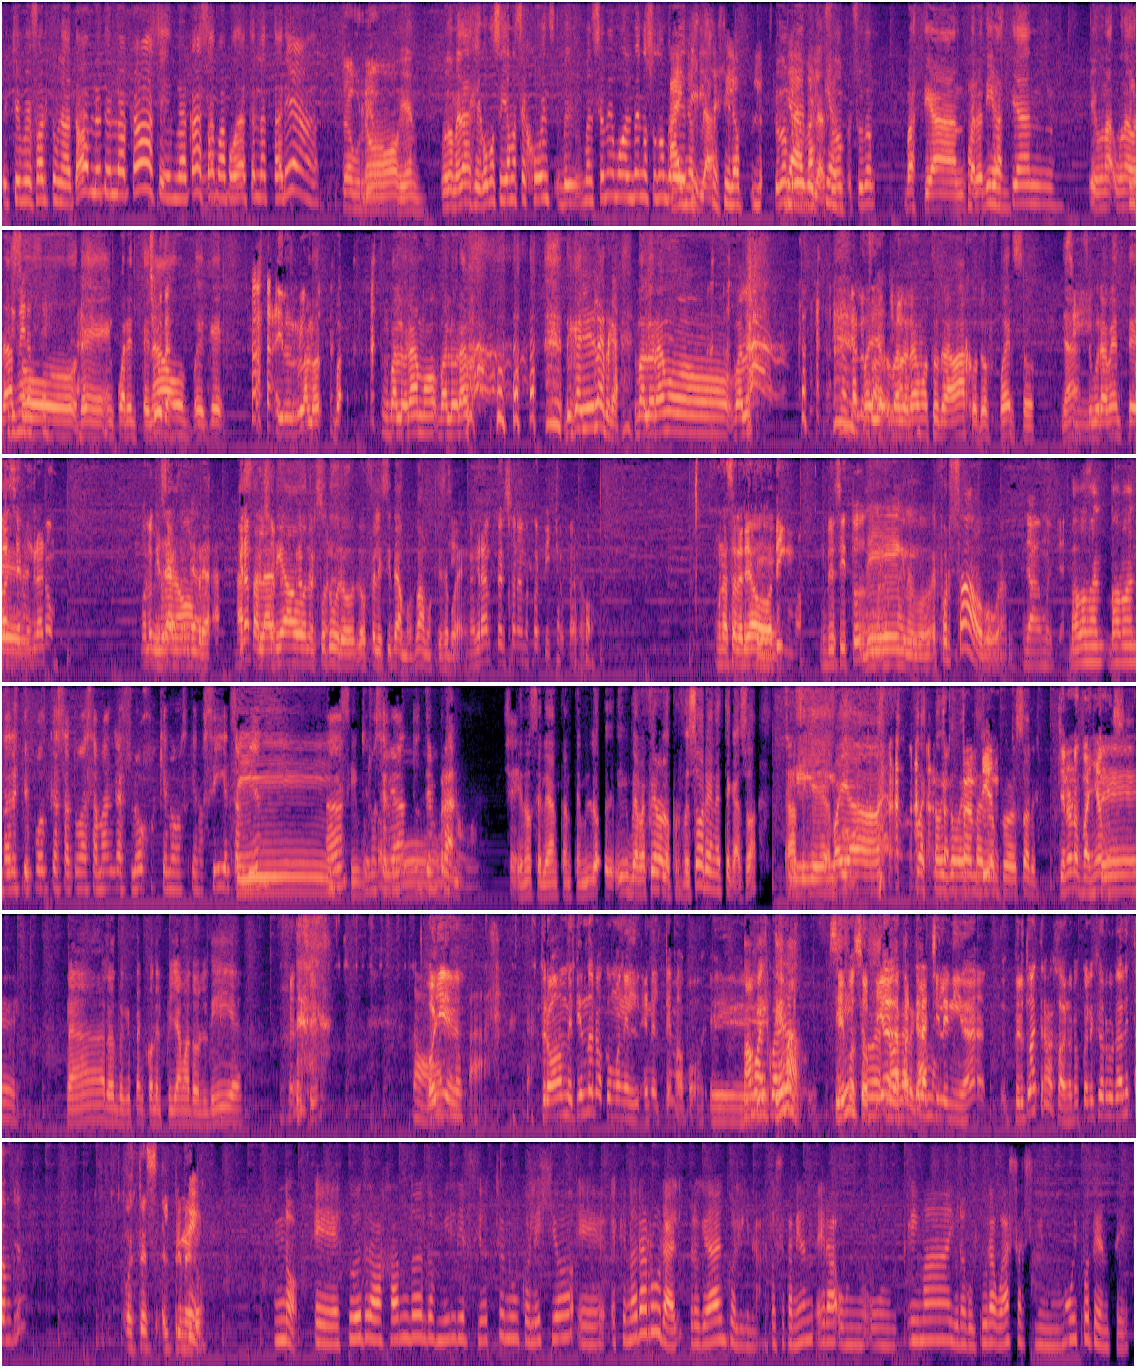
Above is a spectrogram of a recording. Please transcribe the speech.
es que me falta una tablet en la casa, en la casa para poder hacer las tareas. Estoy aburrido. No, bien. Un homenaje, ¿cómo se llama ese joven? Mencionemos al menos su nombre de pila. su nombre de pila, su, nombre Bastián, para ti Bastián, eh, una, un abrazo de, en cuarentenado, eh, que valoramos, valoramos, de calle larga, valoramos, valoramos tu trabajo, tu esfuerzo, ¿ya? seguramente. Va a ser un gran hombre. un gran hombre, asalariado en el futuro, lo felicitamos, vamos, que se puede. Una gran persona, mejor dicho, para un asalariado digno. ¿Decís tú? Digno, esforzado, pues, Ya, muy bien. Vamos a, vamos a mandar este podcast a toda esa manga de flojos que nos, que nos siguen también. ¿Ah? que no se levantan temprano, Que no se levantan temprano. Y me refiero a los profesores en este caso. ¿ah? Así que vaya, vaya mi comentario los profesores. Que no nos bañamos. Claro, que están con el pijama todo el día. Oye, pero vamos metiéndonos como en el, en el tema, po. Eh, vamos al tema. Sí, pues, Sofía, la parte de la chilenidad. ¿Pero tú has trabajado en otros colegios rurales también? ¿O este es el primero? No, eh, estuve trabajando en 2018 en un colegio, eh, es que no era rural, pero quedaba en colina. Entonces también era un, clima y una cultura guasa así muy potente.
